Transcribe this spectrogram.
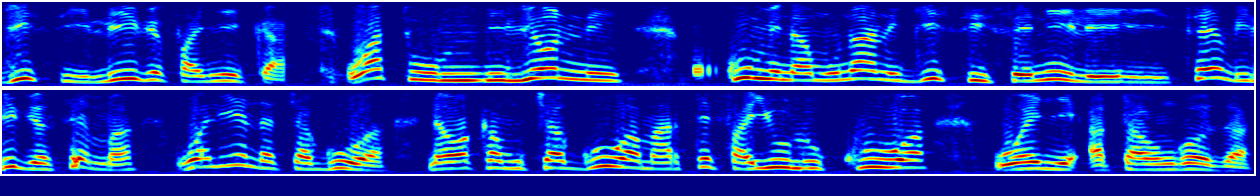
jinsi ilivyofanyika. Watu milioni kumi na munane jinsi seni ilivyosema, walienda chagua na wakamchagua Marte Fayulu kuwa wenye ataongoza.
